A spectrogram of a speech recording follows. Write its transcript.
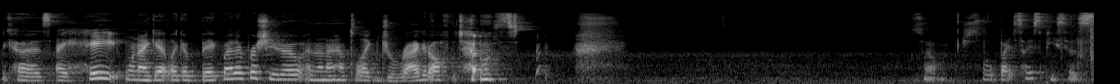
because I hate when I get like a big bite of prosciutto and then I have to like drag it off the toast. so just little bite-sized pieces.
